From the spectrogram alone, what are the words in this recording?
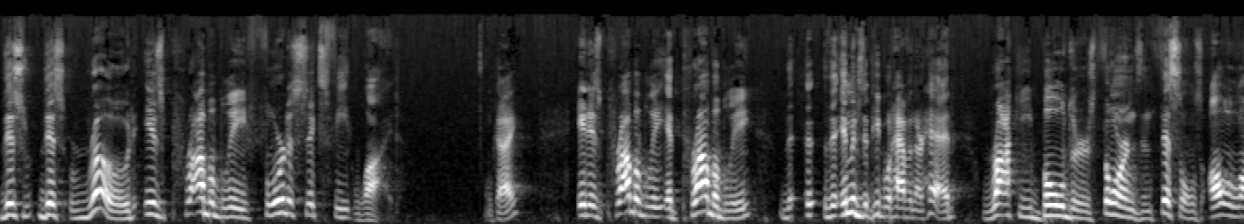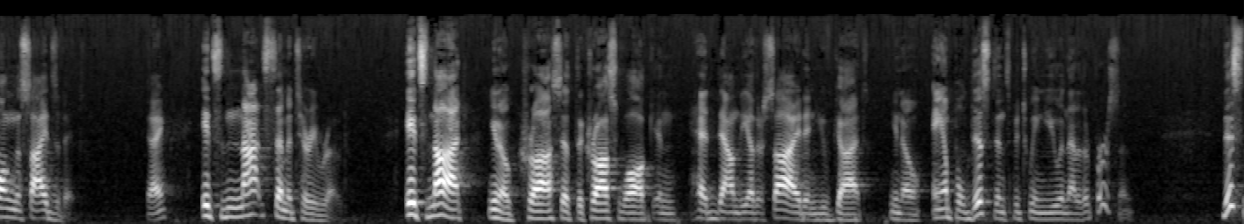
This, this road is probably four to six feet wide, okay? it is probably, it probably, the, uh, the image that people would have in their head, rocky boulders, thorns, and thistles all along the sides of it. Okay? It's not Cemetery Road. It's not, you know, cross at the crosswalk and head down the other side and you've got, you know, ample distance between you and that other person. This,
